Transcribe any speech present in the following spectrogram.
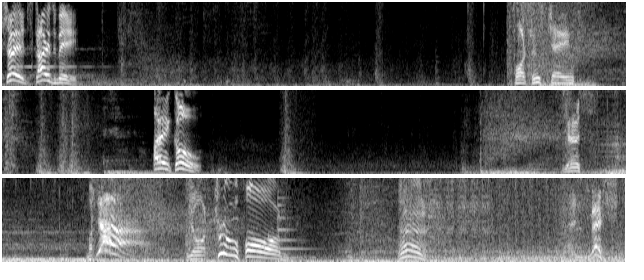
Shades, guide me! Fortune's change. I go! Yes. Yeah! Your true form! Ah. Enmeshed!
